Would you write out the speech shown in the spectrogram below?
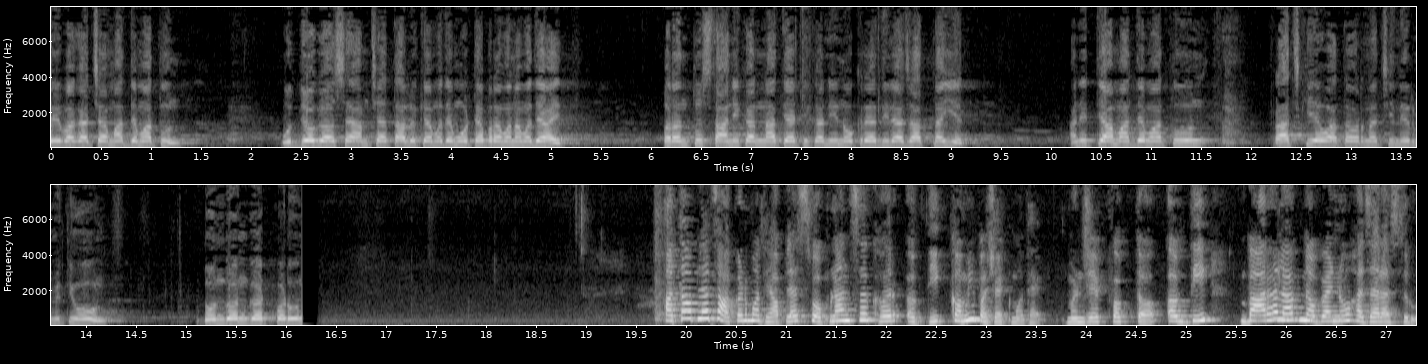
विभागाच्या माध्यमातून उद्योग व्यवसाय आमच्या तालुक्यामध्ये मोठ्या प्रमाणामध्ये आहेत. परंतु स्थानिकांना त्या ठिकाणी नोकऱ्या दिल्या जात नाहीयेत. आणि त्या माध्यमातून राजकीय वातावरणाची निर्मिती होऊन दोन दोन गट पडून आता आपल्या चाकणमध्ये आपल्या स्वप्नांचं घर अगदी कमी बजेटमध्ये आहे. म्हणजे फक्त अगदी बारा लाख नव्याण्णव हजारात सुरू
